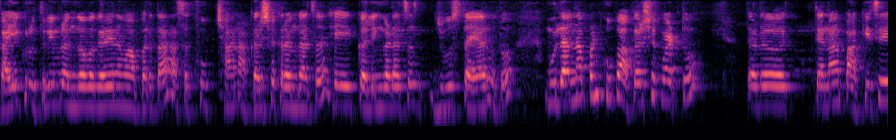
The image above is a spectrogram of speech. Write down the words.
काही कृत्रिम रंग वगैरे न वापरता असं खूप छान आकर्षक रंगाचं हे कलिंगडाचं ज्यूस तयार होतो. मुलांना पण खूप आकर्षक वाटतो. तर त्यांना बाकीचे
